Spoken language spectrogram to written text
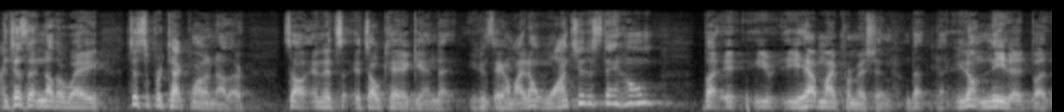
It's just another way just to protect one another. So, and it's it's okay again that you can stay home. I don't want you to stay home, but it, you you have my permission. That, that you don't need it, but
